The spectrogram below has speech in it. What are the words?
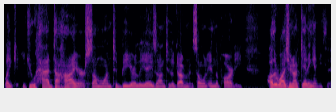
like you had to hire someone to be your liaison to the government, someone in the party. Otherwise, you're not getting anything.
